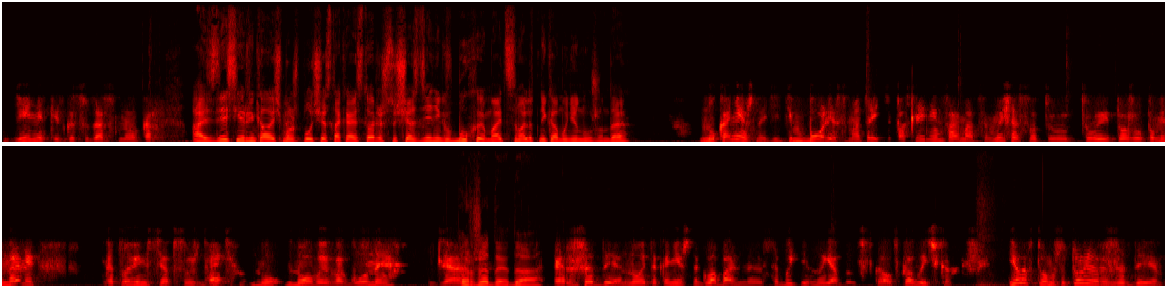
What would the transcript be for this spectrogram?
денег из государственного кармана. А здесь, Юрий Николаевич, может получиться такая история, что сейчас денег вбухаем, а этот самолет никому не нужен, да? Ну, конечно, и тем более, смотрите, последняя информация. Мы сейчас, вот, вот вы тоже упоминали, готовимся обсуждать ну, новые вагоны для... РЖД, да. РЖД. Ну, это, конечно, глобальное событие, но я бы сказал в кавычках. Дело в том, что тоже РЖД,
